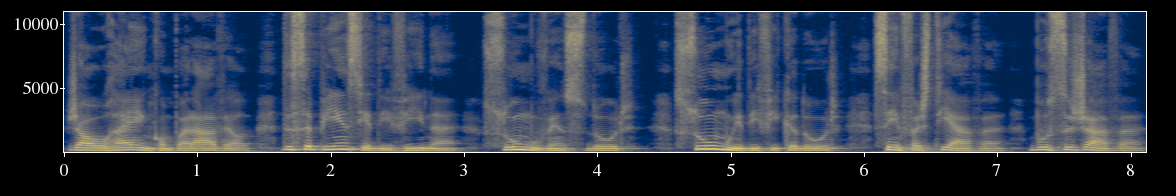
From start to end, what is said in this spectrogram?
Já o Rei incomparável, de sapiência divina, sumo vencedor, sumo edificador, se enfastiava, bocejava,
